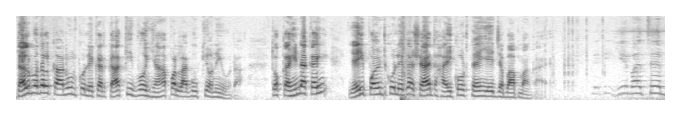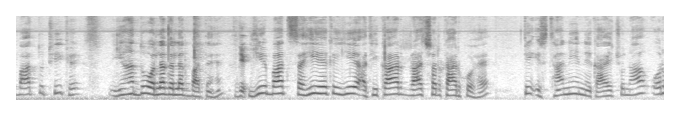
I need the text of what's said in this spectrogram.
दल बदल कानून को लेकर कहा कि वो यहाँ पर लागू क्यों नहीं हो रहा। तो कहीं ना कहीं यही पॉइंट को लेकर शायद हाईकोर्ट ने ये जवाब मांगा है। ये बात से बात तो ठीक है यहाँ दो अलग अलग बातें हैं। ये बात सही है कि ये अधिकार राज्य सरकार को है कि स्थानीय निकाय चुनाव और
